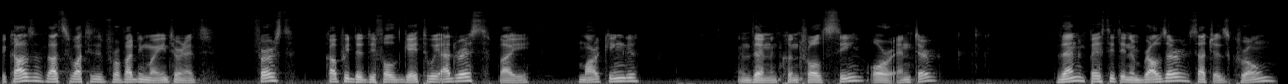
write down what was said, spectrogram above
because that's what is providing my internet. First, copy the default gateway address by marking and then Ctrl C or Enter. Then paste it in a browser such as Chrome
